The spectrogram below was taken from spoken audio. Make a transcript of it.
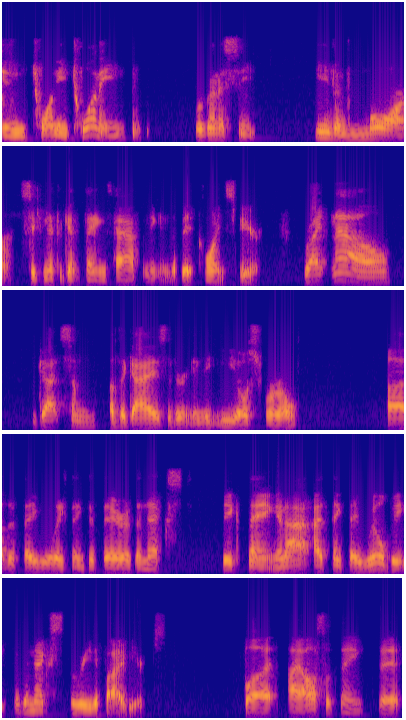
in 2020, we're going to see even more significant things happening in the Bitcoin sphere. Right now, you got some of the guys that are in the EOS world uh, that they really think that they're the next big thing, and I, I think they will be for the next three to five years. But I also think that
